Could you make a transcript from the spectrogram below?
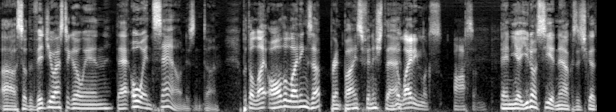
Uh, so the video has to go in. That oh, and sound isn't done. But the light, all the lighting's up. Brent Buys finished that. The lighting looks awesome. And yeah, you don't see it now because it's got,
